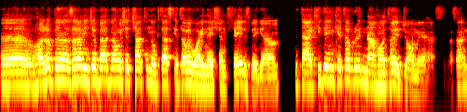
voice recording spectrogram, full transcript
حالا به نظرم اینجا بد نباشه. چند تا نکته از کتاب وای نیشن فیلز بگم. تاکید این کتاب روی نهادهای جامعه هست. مثلا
